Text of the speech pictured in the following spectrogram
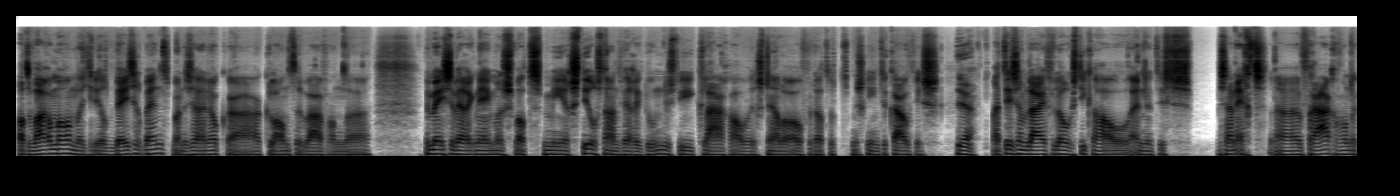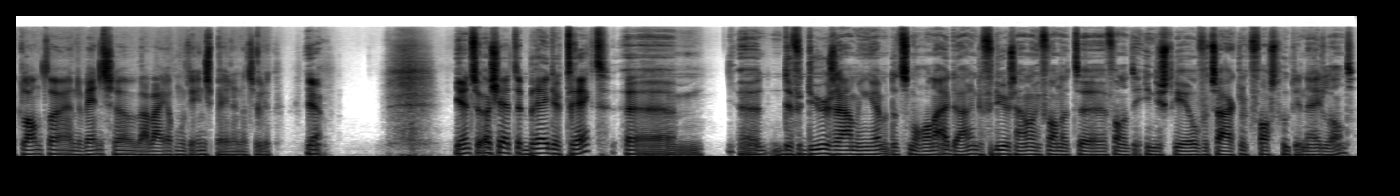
wat warmer, omdat je heel bezig bent. Maar er zijn ook uh, klanten waarvan de, de, meeste werknemers wat meer stilstaand werk doen. Dus die klagen alweer sneller over dat het misschien te koud is. Ja. Maar het is en blijft logistieke hal. En het is, er zijn echt uh, vragen van de klanten en de wensen waar wij op moeten inspelen natuurlijk. Ja. Jens, als je het breder trekt, ehm, eh, de verduurzaming, hè, dat is nogal een uitdaging, de verduurzaming van het, uh, van het industrieel of het zakelijk vastgoed in Nederland.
